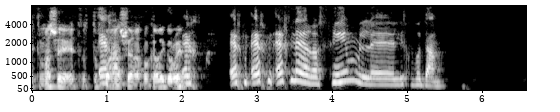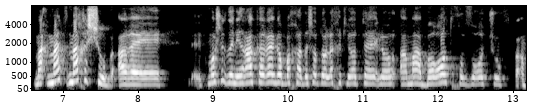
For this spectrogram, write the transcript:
את, מה ש, את התופעה איך, שאנחנו כרגע רואים. איך, איך, איך, איך נערכים לכבודם? מה, מה, מה חשוב? הרי כמו שזה נראה כרגע בחדשות הולכת להיות, אה, לא, המעברות חוזרות שוב פעם,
